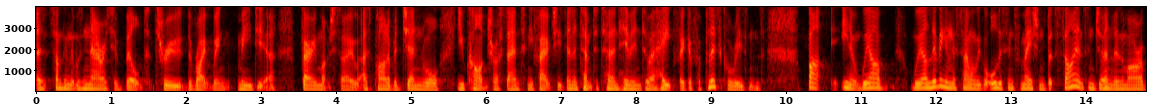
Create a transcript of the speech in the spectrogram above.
a something that was narrative built through the right wing media, very much so, as part of a general, you can't trust Anthony Fauci, an attempt to turn him into a hate figure for political reasons. But you know, we are we are living in this time when we've got all this information. But science and journalism are,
